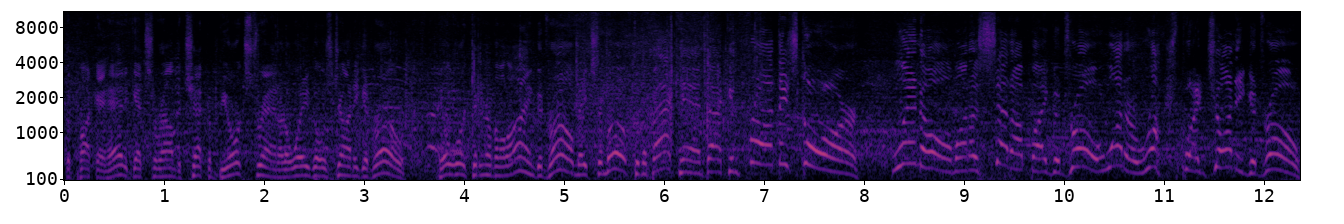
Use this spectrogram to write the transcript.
the puck ahead. It gets around the check of Bjorkstrand, and away goes Johnny Gaudreau. He'll work it over the line. Gaudreau makes a move to the backhand, back in front. They score! Lindholm on a setup by Gaudreau. What a rush by Johnny Gaudreau.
